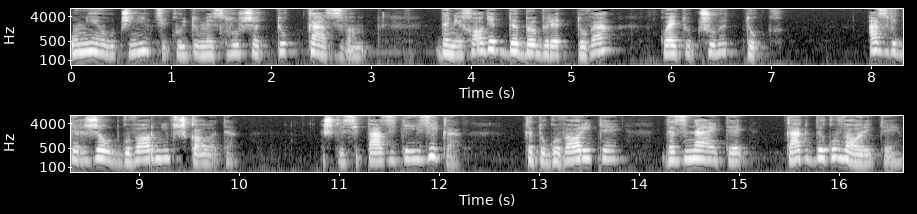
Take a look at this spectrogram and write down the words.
уния ученици, които ме слушат тук, казвам, да не ходят да бъбрят това, което чуват тук. Аз ви държа отговорни в школата. Ще си пазите езика, като говорите, да знаете как да говорите.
